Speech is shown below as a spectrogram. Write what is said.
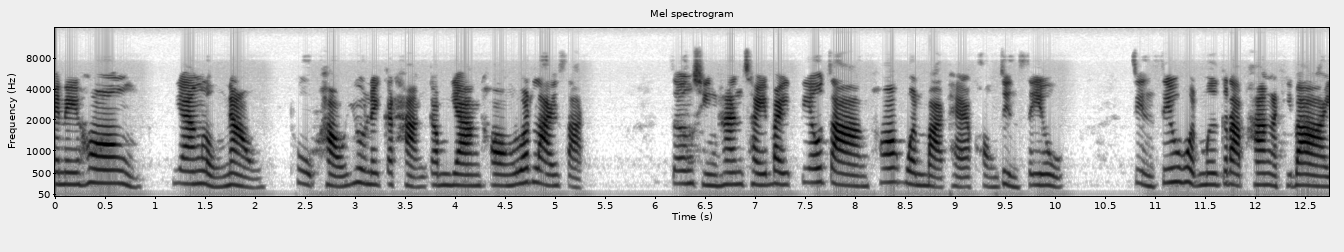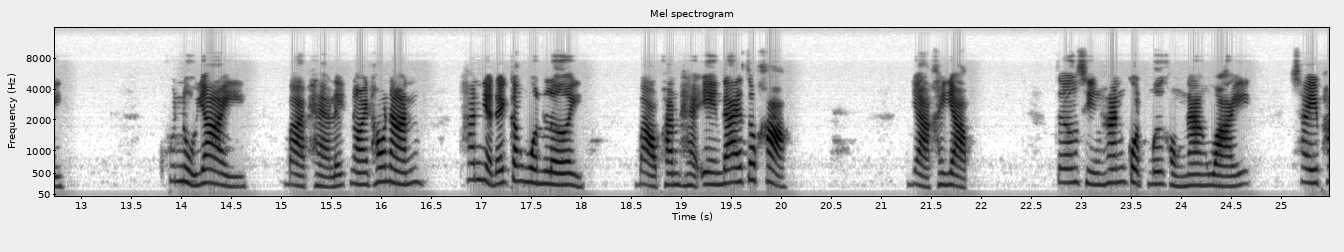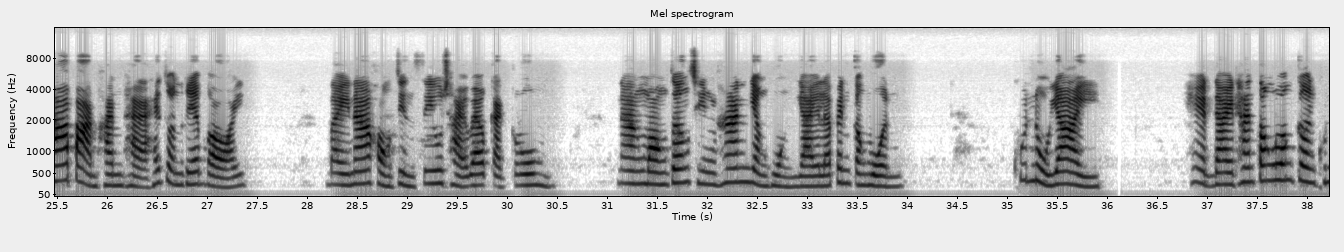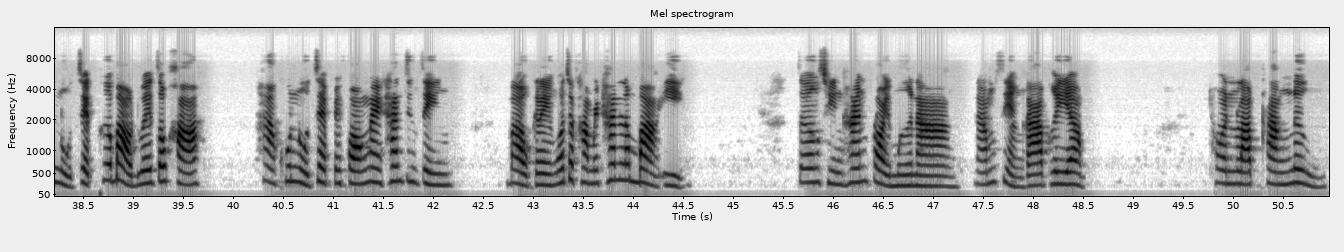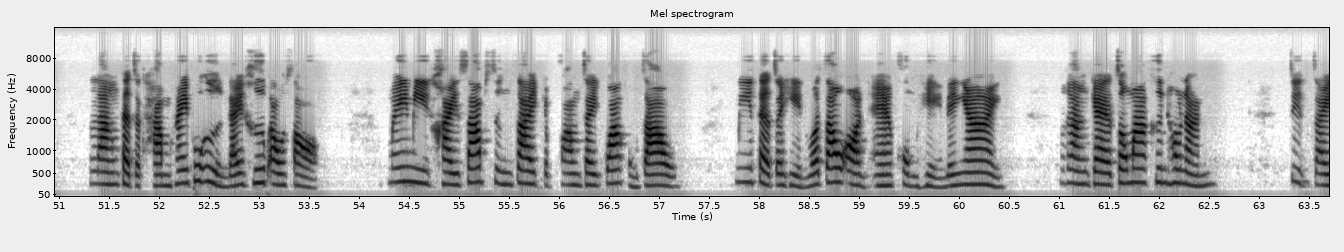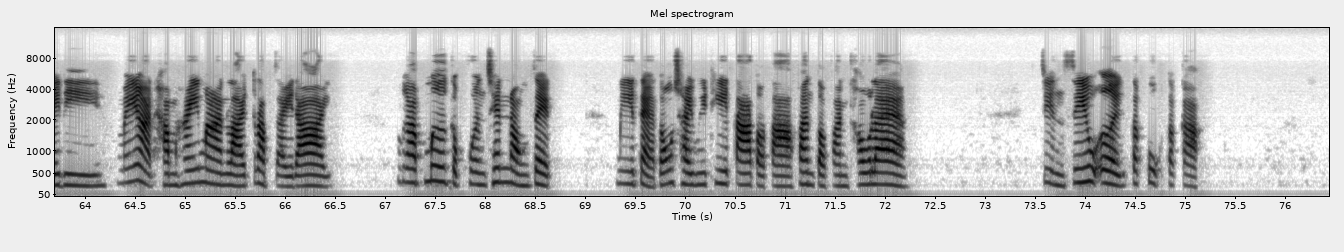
ายในห้อง ยางหลงเหน่า ถูกเผาอยู่ในกระถางกำยางทองลวดลายสัตว์ เจิงชิงฮันใช้ใบเตี้ยวจางพอกบนบาดแผลของจินซิ่วจินซิ่วหดมือกลับพางอธิบาย คุณหนูใหญ่ บาดแผลเล็กน้อยเท่านั้น ท่านอย่าได้กังวลเลย บ่าวพันแผลเองได้เจ้าค่ะ อย่าขยับ เจิงชิงฮันกดมือของนางไว้ ใช้ผ้าป่านพันแผลให้จนเรียบร้อย ใบหน้าของจินซิ่วฉายแววกัดกรุ่ม นางมองเจิ้งชิงฮั่นอย่างห่วงใยและเป็นกังวล คุณหนูใหญ่ เหตุใดท่านต้องล่วงเกินคุณหนูเจ็ดเพื่อบ่าวด้วยเจ้าคะ หากคุณหนูเจ็บไปฟ้องนายท่านจริง ๆ บ่าวเกรงว่าจะทำให้ท่านลำบากอีก เจิงชิงฮั่นปล่อยมือนาง น้ำเสียงราบเรียบ ทนรับครั้งหนึ่ง ลังแต่จะทำให้ผู้อื่นได้คืบเอาสอบ ไม่มีใครซาบซึ้งใจกับความใจกว้างของเจ้า มีแต่จะเห็นว่าเจ้าอ่อนแอข่มเหงได้ง่าย รังแกเจ้ามากขึ้นเท่านั้น จิตใจดีไม่อาจทำให้มารร้ายกลับใจได้ รับมือกับคนเช่นน้องเจ็ด มีแต่ต้องใช้วิธีตาต่อตาฟันต่อฟันเข้าแรก จินซิ่วเอ่ยตะกุกตะกัก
